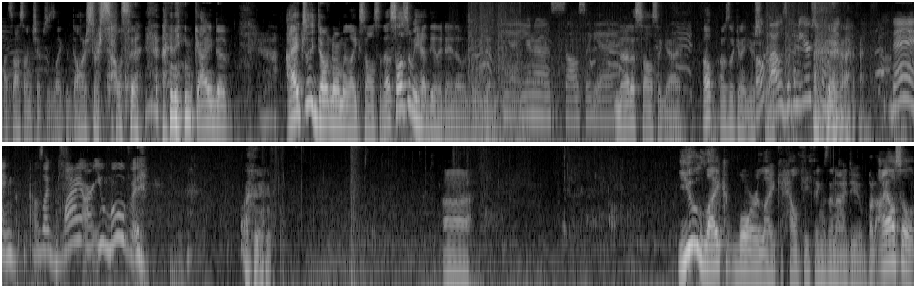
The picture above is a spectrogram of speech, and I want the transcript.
Hot sauce on chips is like the dollar store salsa. I mean, kind of. I actually don't normally like salsa. That salsa we had the other day, though, was really good. Yeah, you're not a salsa guy. Not a salsa guy. Oh, I was looking at your Oh, screen. I was looking at your screen. Dang. I was like, why aren't you moving? uh, you like more like healthy things than I do, but I also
